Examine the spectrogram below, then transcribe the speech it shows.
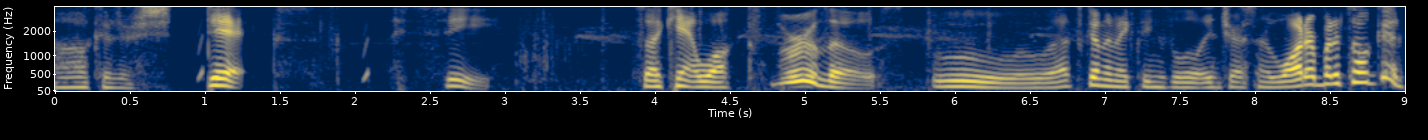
Oh, because they're sticks. I see. So I can't walk through those. Ooh, that's going to make things a little interesting in the water, but it's all good.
